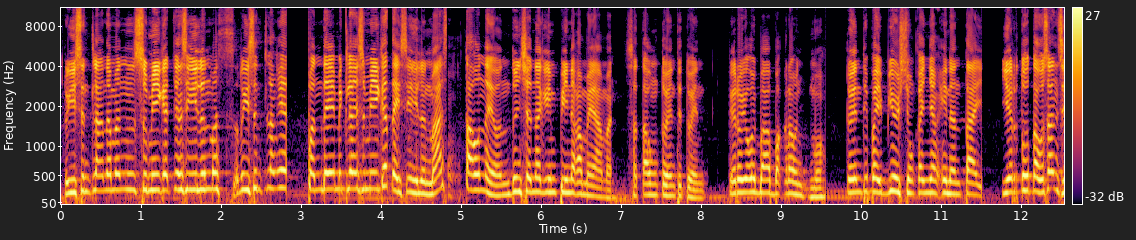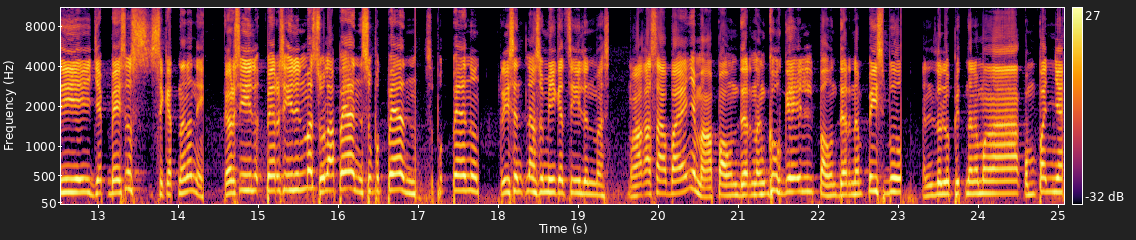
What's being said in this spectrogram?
Recent lang naman sumikat yan si Elon Musk. Recent lang yan. Pandemic lang sumikat eh si Elon Musk. Taon na yon, dun siya naging pinakamayaman sa taong 2020. Pero yung iba background mo, 25 years yung kanyang inantay. Year 2000, si Jeff Bezos, sikat na nun eh. Pero si, pero si Elon Musk, wala pa yan. Supot pa yan. Supot pa yan nun. Recent lang sumikat si Elon Musk. Mga kasabayan niya, mga founder ng Google, founder ng Facebook, ang lulupit na ng mga kumpanya.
